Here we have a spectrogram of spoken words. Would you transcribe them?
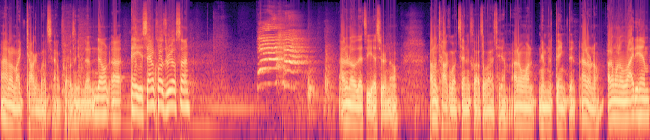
I don't like talking about Santa Claus. Don't. don't uh, hey, is Santa Claus real, son? I don't know if that's a yes or a no. I don't talk about Santa Claus a lot to him. I don't want him to think that I don't know. I don't want to lie to him,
